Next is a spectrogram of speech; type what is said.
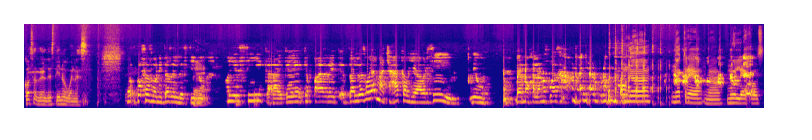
Cosas del destino buenas. Cosas bonitas del destino. Oye, sí, caray, qué, qué padre. Tal vez voy al Machaca, oye, a ver si, digo, Berna, ojalá nos puedas acompañar pronto. No, no creo, no, muy lejos.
